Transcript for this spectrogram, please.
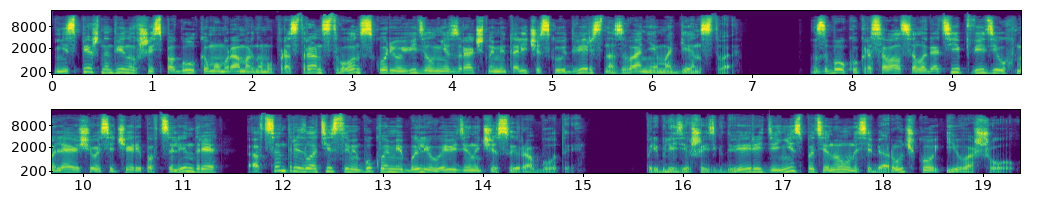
Неспешно двинувшись по гулкому мраморному пространству, он вскоре увидел невзрачную металлическую дверь с названием агентства. Сбоку красовался логотип в виде ухмыляющегося черепа в цилиндре, а в центре золотистыми буквами были выведены часы работы. Приблизившись к двери, Денис потянул на себя ручку и вошел.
